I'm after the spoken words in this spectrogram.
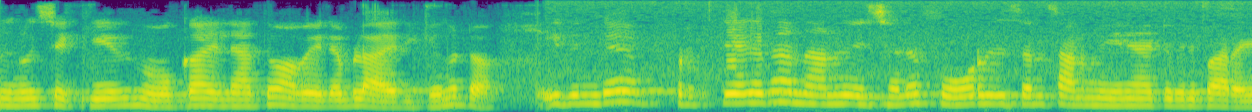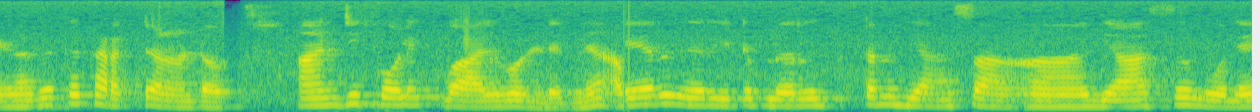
നിങ്ങൾ ചെക്ക് ചെയ്ത് നോക്കാൻ എല്ലാത്തും അവൈലബിൾ ആയിരിക്കും കേട്ടോ. ഇതിന്റെ പ്രത്യേകത എന്താണെന്ന് വെച്ചാൽ ഫോർ റീസൺസ് ആണ് മെയിനായിട്ട് ഇവർ പറയുന്നത്. അതൊക്കെ കറക്റ്റാണ് കേട്ടോ. ആന്റിക്കോളിക് വാൽവ് ഉണ്ട് ഇതിന് എയർ കയറിയിട്ട് പിള്ളേർ പെട്ടെന്ന് ഗ്യാസ് ഗ്യാസ് പോലെ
